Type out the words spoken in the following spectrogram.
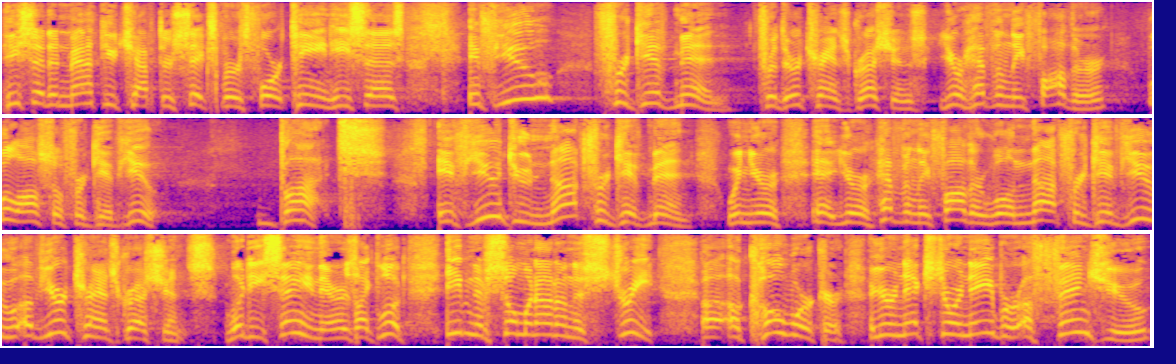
He said in Matthew chapter 6, verse 14, He says, If you forgive men for their transgressions, your heavenly Father will also forgive you. But if you do not forgive men, when your, uh, your heavenly Father will not forgive you of your transgressions. What he's saying there is like, look, even if someone out on the street, uh, a coworker, your next door neighbor offends you,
